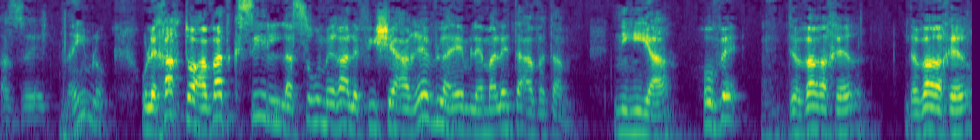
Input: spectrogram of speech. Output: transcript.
אז uh, נעים לו. ולכך תועבת כסיל לסור מרע, לפי שערב להם למלא תאוותם. נהייה, הווה. דבר אחר, דבר אחר,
